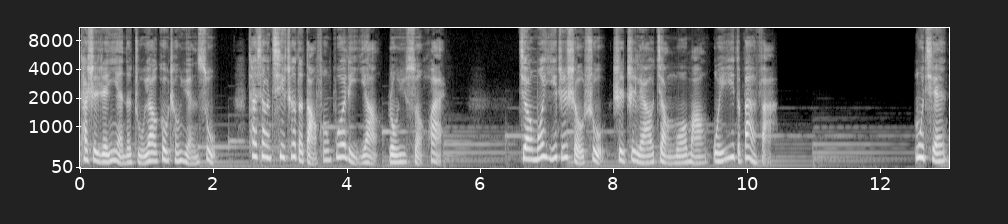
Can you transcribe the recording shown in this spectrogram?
它是人眼的主要构成元素，它像汽车的挡风玻璃一样容易损坏。角膜移植手术是治疗角膜盲唯一的办法。目前，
